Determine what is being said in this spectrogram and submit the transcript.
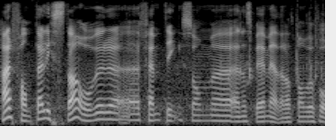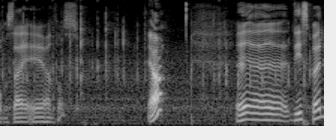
Her fant jeg lista over eh, fem ting som NSB mener at man bør få med seg i Hønefoss. Ja. Eh, De spør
